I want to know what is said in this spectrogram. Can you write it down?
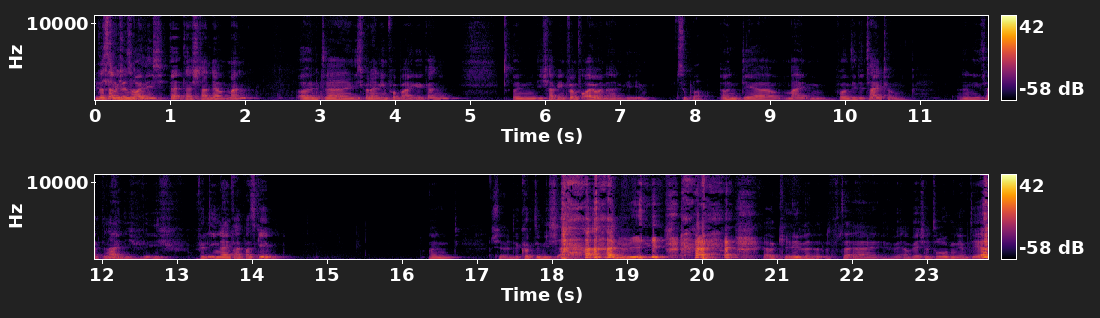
das habe ich besser. neulich, da, da stand der Mann und äh, ich bin an ihm vorbeigegangen und ich habe ihm 5 Euro in die Hand gegeben. Super. Und der meinte, wollen Sie die Zeitung? Und ich sagte, nein, ich, will- ich will Ihnen einfach was geben. Und Schön. der guckte mich an wie, okay, welche Drogen nimmt er?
